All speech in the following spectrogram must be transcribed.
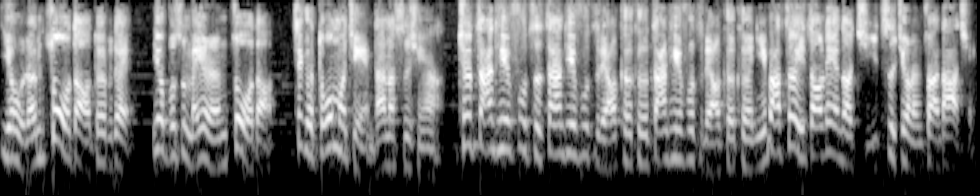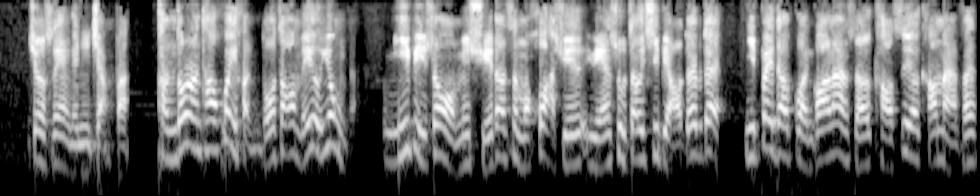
有人做到，对不对？又不是没有人做到，这个多么简单的事情啊！就粘贴复制，粘贴复制聊 QQ，粘贴复制聊 QQ，你把这一招练到极致，就能赚大钱。就是这样跟你讲吧。很多人他会很多招没有用的。你比如说我们学的什么化学元素周期表，对不对？你背的滚瓜烂熟，考试又考满分，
